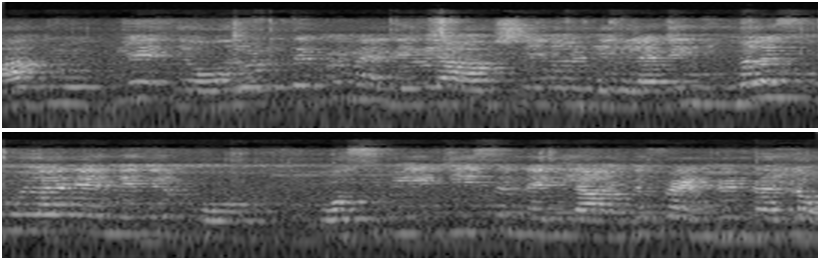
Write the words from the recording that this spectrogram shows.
ആ ഗ്രൂപ്പിൽ ഓരോരുത്തർക്കും എന്തെങ്കിലും ആവശ്യങ്ങൾ ഉണ്ടെങ്കിൽ അല്ലെങ്കിൽ നിങ്ങളെ സ്കൂളിൽ തന്നെ എന്തെങ്കിലും പോസിബിലിറ്റീസ് ഉണ്ടെങ്കിൽ എന്റെ ഫ്രണ്ട് ഉണ്ടല്ലോ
